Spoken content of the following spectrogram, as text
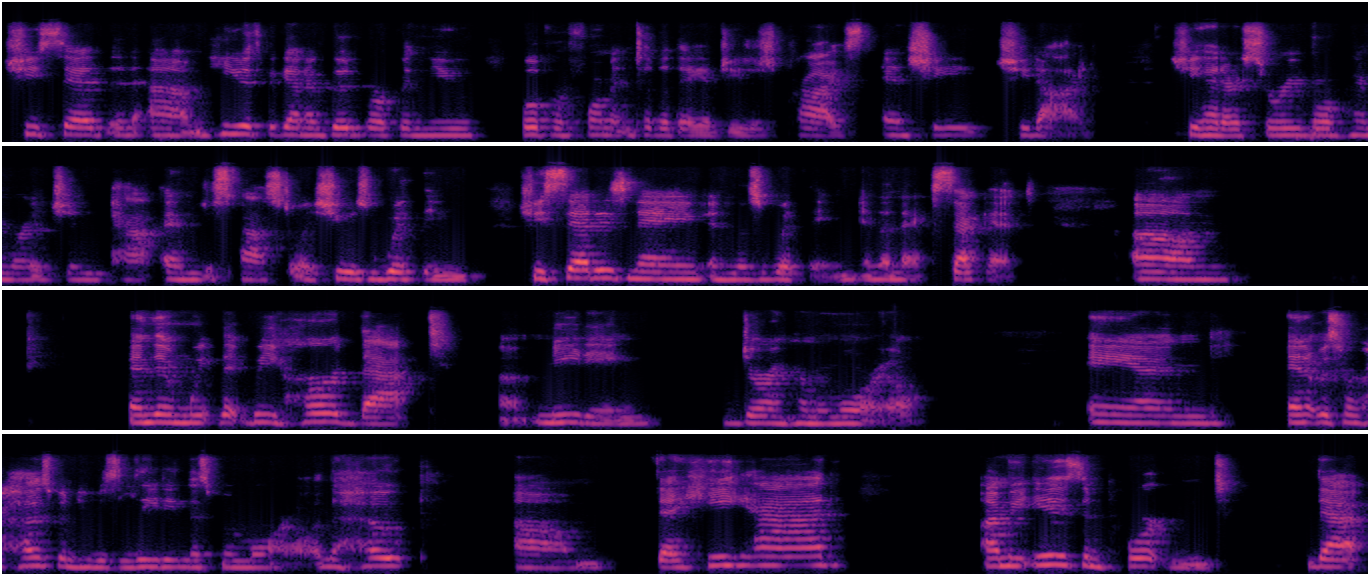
She said that um, He has begun a good work in you will perform it until the day of Jesus Christ. And she she died she had a cerebral hemorrhage and, and just passed away. She was with him. She said his name and was with him in the next second. Um, and then we, we heard that uh, meeting during her memorial. And, and it was her husband who was leading this memorial. And the hope um, that he had, I mean, it is important that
